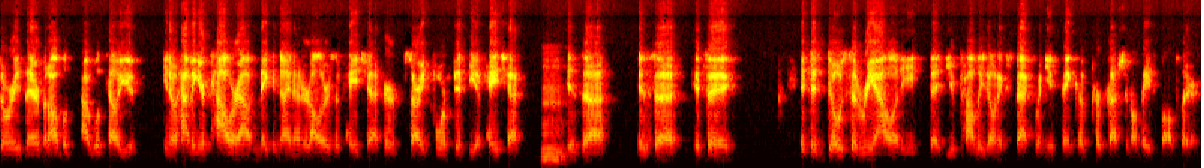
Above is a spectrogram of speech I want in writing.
stories there. But I'll, I will tell you, you know, having your power out and making nine hundred dollars a paycheck, or sorry, four fifty a paycheck, mm. is uh is a it's a it's a dose of reality that you probably don't expect when you think of professional baseball players.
